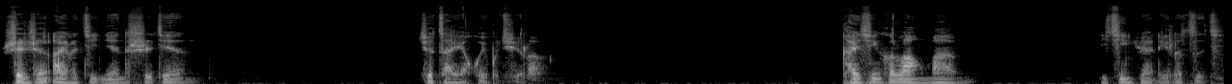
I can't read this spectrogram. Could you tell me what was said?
深深爱了几年的时间。”却再也回不去了。开心和浪漫已经远离了自己，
